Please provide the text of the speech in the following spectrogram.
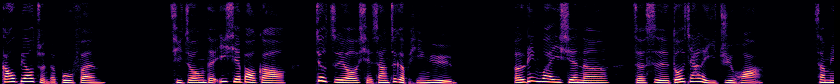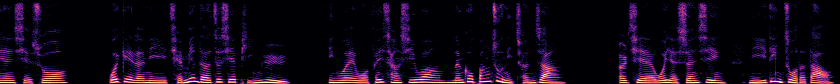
高标准的部分，其中的一些报告就只有写上这个评语，而另外一些呢，则是多加了一句话，上面写说：“我给了你前面的这些评语，因为我非常希望能够帮助你成长，而且我也深信你一定做得到。”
